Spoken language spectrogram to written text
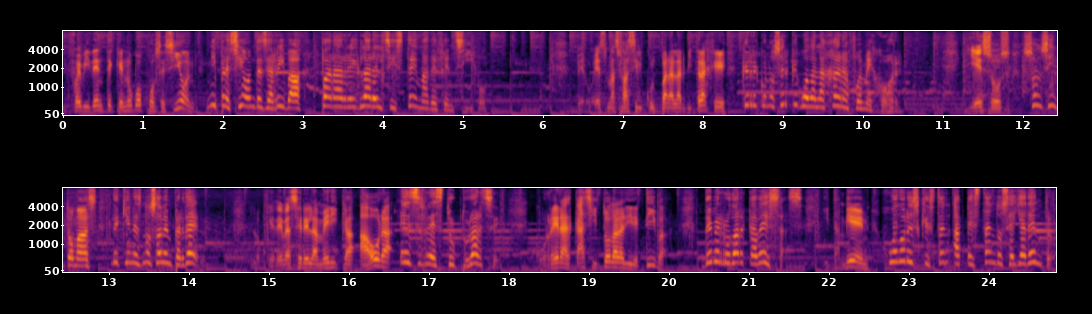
y fue evidente que no hubo posesión ni presión desde arriba para arreglar el sistema defensivo. Pero es más fácil culpar al arbitraje que reconocer que Guadalajara fue mejor. Y esos son síntomas de quienes no saben perder. Lo que debe hacer el América ahora es reestructurarse, correr a casi toda la directiva, debe rodar cabezas y también jugadores que están apestándose allá adentro,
